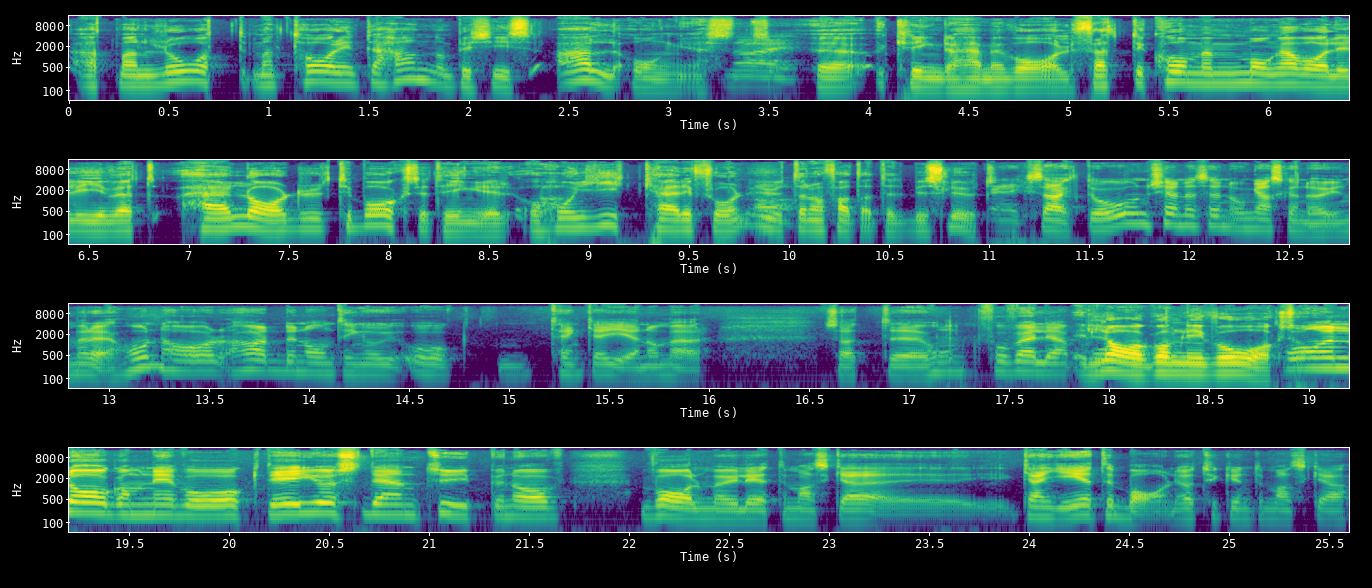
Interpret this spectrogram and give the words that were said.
att man låter, man tar inte hand om precis all ångest eh, kring det här med val, för att det kommer många val i livet. Här lade du tillbaka det till Ingrid, och hon gick härifrån Ja. utan att ha fattat ett beslut. Exakt, och hon känner sig nog ganska nöjd med det. Hon har, hade någonting att, att tänka igenom här. Så att eh, hon får välja på, Lagom nivå också. på en lagom nivå och det är just den typen av valmöjligheter man ska, eh, kan ge till barn. Jag tycker inte man ska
